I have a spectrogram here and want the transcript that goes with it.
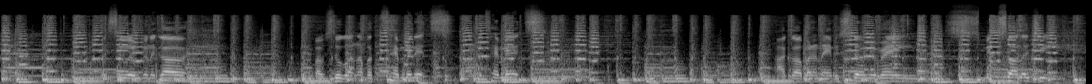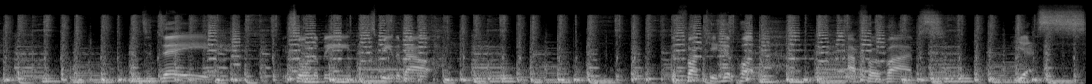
Let's see where we're gonna go. But we've still got another 10 minutes, under 10 minutes. I go by the name of Sterling Reigns, Mixology. Today, it's all about the funky hip hop, Afro vibes. Yes.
